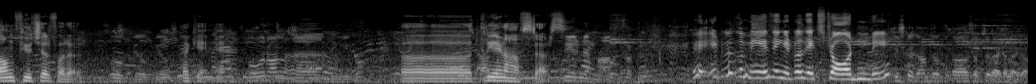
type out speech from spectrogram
long future for uh okay Uh, three and a half stars. Amazing it was. It was amazing. It was extraordinary. किसका काम सबसे बेटर लगा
